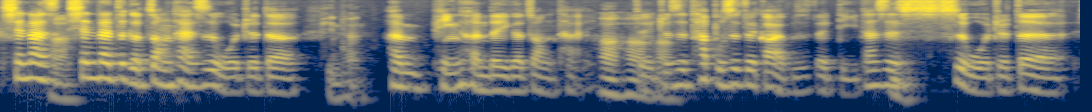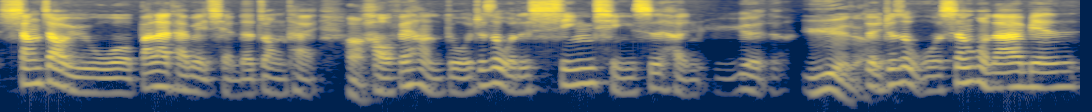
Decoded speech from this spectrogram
现在、嗯现在这个状态是我觉得平衡。很平衡的一个状态。对，就是它不是最高也不是最低，但是嗯是我觉得相较于我搬来台北前的状态嗯好非常多，就是我的心情是很愉悦的。愉悦的，对，就是我生活在那边，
